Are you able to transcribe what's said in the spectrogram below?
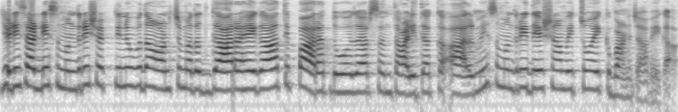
ਜਿਹੜੀ ਸਾਡੀ ਸਮੁੰਦਰੀ ਸ਼ਕਤੀ ਨੂੰ ਵਧਾਉਣ 'ਚ ਮਦਦਗਾਰ ਰਹੇਗਾ ਤੇ ਭਾਰਤ 2047 ਤੱਕ ਆਲਮੀ ਸਮੁੰਦਰੀ ਦੇਸ਼ਾਂ ਵਿੱਚੋਂ ਇੱਕ ਬਣ ਜਾਵੇਗਾ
